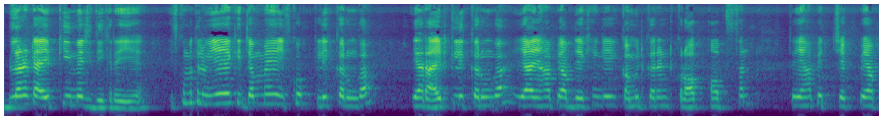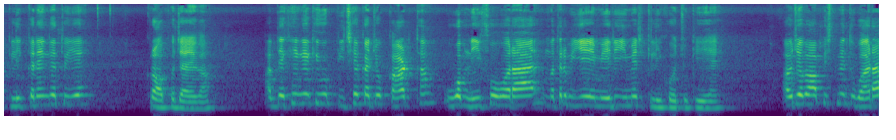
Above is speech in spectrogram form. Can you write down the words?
ब्लर टाइप की इमेज दिख रही है। इसको मतलब ये है कि जब मैं इसको क्लिक करूँगा, या राइट क्लिक करूँगा, या यहाँ पे आप देखेंगे कमिट करंट क्रॉप ऑप्शन तो यहाँ पे चेक पे आप क्लिक करेंगे तो ये क्रॉप हो जाएगा। अब देखेंगे कि वो पीछे का जो कार्ड था, वो अब नीफो हो रहा है। मतलब ये मेरी इमेज क्लिक हो चुकी है। अब जब आप इसमें दोबारा,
